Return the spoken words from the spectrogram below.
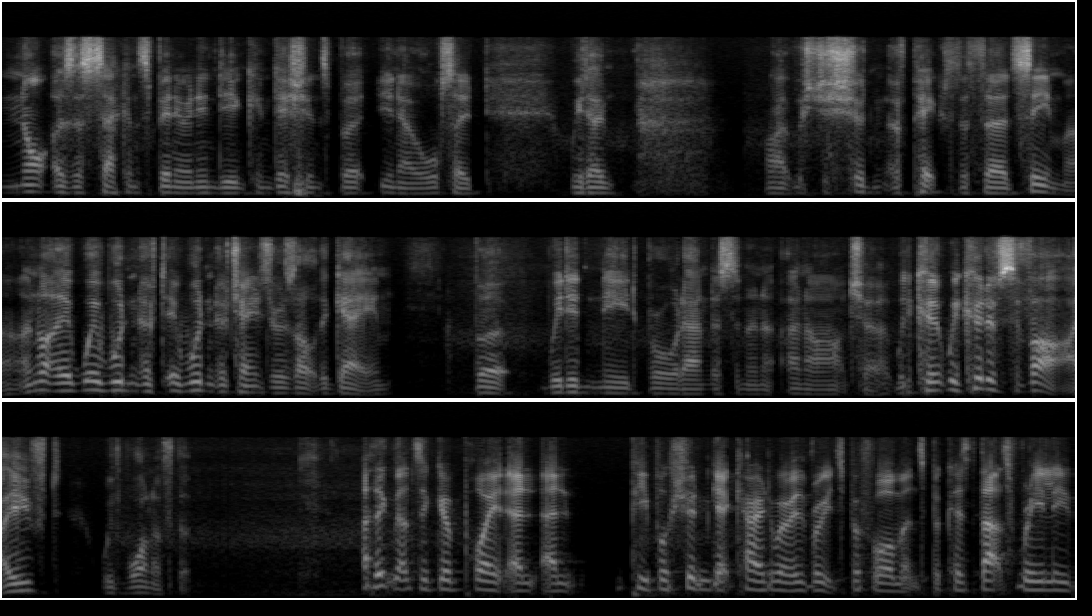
Not as a second spinner in Indian conditions, but you know, also we don't. Like, we just shouldn't have picked the third seamer. I'm not. It, it wouldn't have. It wouldn't have changed the result of the game, but we didn't need Broad, Anderson, and, and Archer. We could. We could have survived with one of them. I think that's a good point, and and people shouldn't get carried away with Root's performance because that's really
